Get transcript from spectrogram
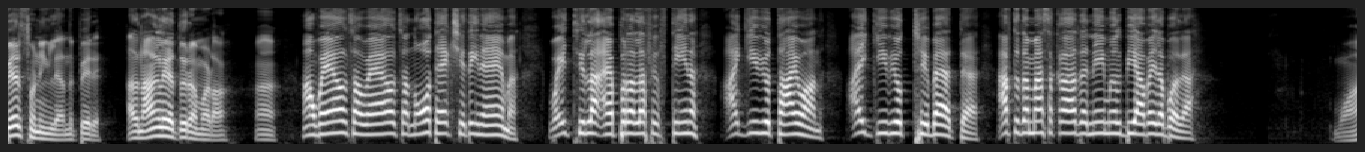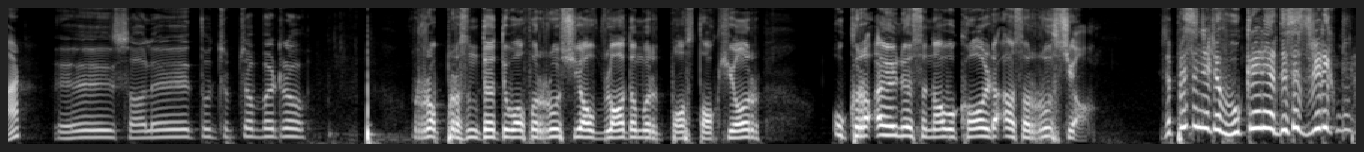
பேர் சொன்னீங்களே அந்த பேர் அது நாங்களே எடுத்துக்கிறோம் மேடம் ஆ Ah, so well, so no take shitty name. Wait till April 15. I give you Taiwan. I give you Tibet. After the massacre, the name will be available. What Hey, साले तू चुपचाप बैठ रहो Representative of Russia Vladimir Vostok here. Ukraine is now called as Russia. Representative of Ukraine here, this is ridiculous.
